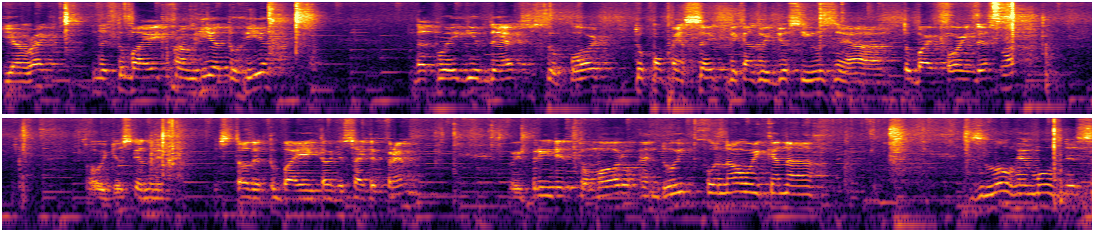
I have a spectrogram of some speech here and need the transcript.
Yeah, right. The 2x8 from here to here. That way give the extra support to compensate because we just use uh, 2x4 in this one. So we're just gonna install the 2x8 on the side of the frame. We bring it tomorrow and do it. For now we can uh, slow remove this.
